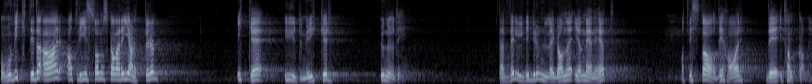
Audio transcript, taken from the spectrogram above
Og hvor viktig det er at vi som skal være hjelpere, ikke ydmyker unødig. Det er veldig grunnleggende i en menighet at vi stadig har det i tankene.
